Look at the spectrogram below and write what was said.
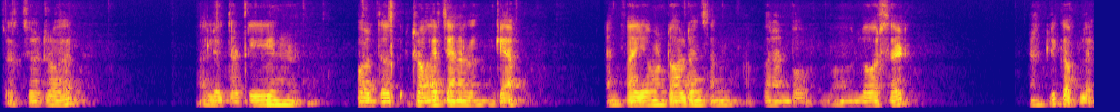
structure drawer I'll leave 13 for the drawer channel gap and 5 mm tolerance on upper and lower side and click apply.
